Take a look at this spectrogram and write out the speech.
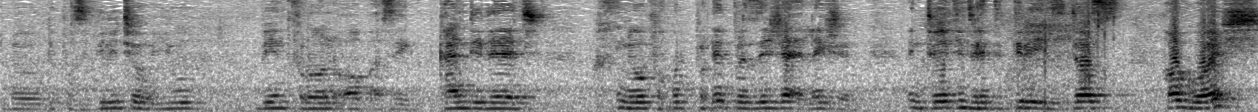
you know, the possibility of you being thrown up as a candidate you know, for presidential election in 2023 is just hogwash.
